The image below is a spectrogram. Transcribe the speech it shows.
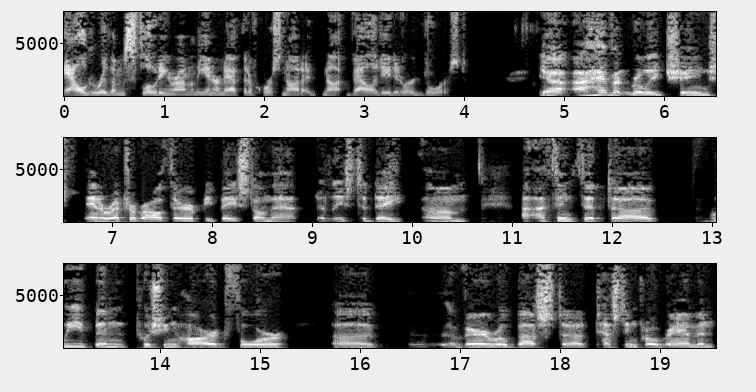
algorithms floating around on the internet that, of course, not not validated or endorsed. Yeah, I haven't really changed antiretroviral therapy based on that, at least to date. Um, I think that uh, we've been pushing hard for uh, a very robust uh, testing program, and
